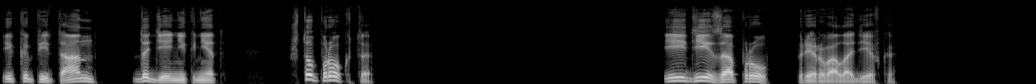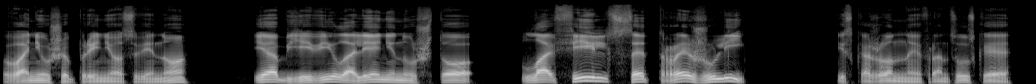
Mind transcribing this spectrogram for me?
и капитан, да денег нет. Что прок-то?» «Иди запру», — прервала девка. Ванюша принес вино и объявил Оленину, что «La fille c'est très jolie», искаженная французская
